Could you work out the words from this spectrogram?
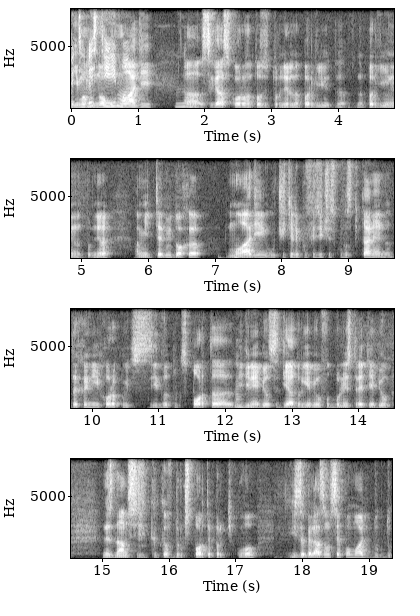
Има много има. млади. Но... А, сега, скоро на този турнир, на 1, на 1 юни на турнира, ами те дойдоха млади учители по физическо възпитание, надъхани хора, които идват от спорта. Mm-hmm. Един е бил съдия, другия е бил футболист, третия е бил не знам си какъв друг спорт е практикувал. И забелязвам все по-млади, до, до,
